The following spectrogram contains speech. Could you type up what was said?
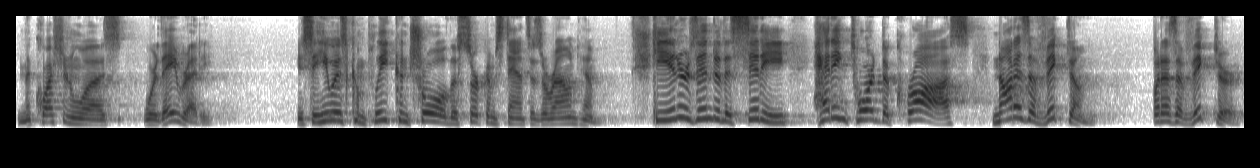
And the question was, were they ready? You see, he was complete control of the circumstances around him. He enters into the city heading toward the cross, not as a victim, but as a victor,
